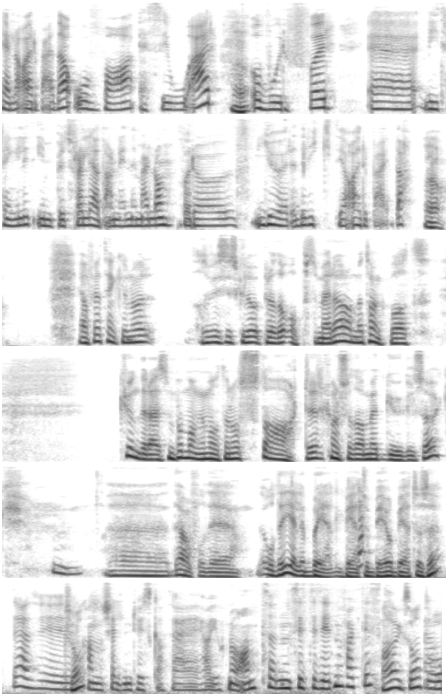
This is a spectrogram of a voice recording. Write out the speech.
hele arbeidet og hva SEO er, Ja. og hvorfor eh, vi trenger litt input fra lederen innimellom for å gjøre det riktige arbeidet. Ja. ja, for jeg tenker når altså Hvis vi skulle prøvd å oppsummere, her, med tanke på at kundereisen på mange måter nå starter kanskje da med et Google-søk. Eh, Det er i hvert fall det, og det gjelder B- B2B og B2C. Det er, jeg kan sjelden huske at jeg har gjort noe annet den siste tiden, faktisk. Nei, ikke sant? Og,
